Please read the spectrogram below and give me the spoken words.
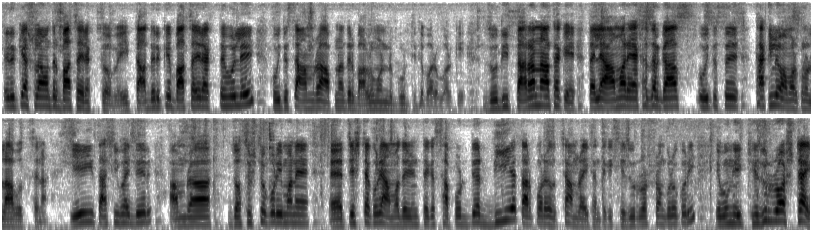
এদেরকে আসলে আমাদের বাঁচাই রাখতে হবে। এই তাদেরকে বাঁচাই রাখতে হলেই হইতেছে আমরা আপনাদের ভালো মানের গুড় দিতে পারব আর কি। যদি তারা না থাকে তাহলে আমার এক হাজার গাছ হইতেছে, থাকলেও আমার কোনো লাভ হচ্ছে না। এই চাষি ভাইদের আমরা যথেষ্ট পরিমাণে চেষ্টা করি আমাদের এখান থেকে সাপোর্ট দেওয়ার। দিয়ে তারপরে হচ্ছে আমরা এখান থেকে খেজুর রস সংগ্রহ করি এবং এই খেজুর রসটাই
